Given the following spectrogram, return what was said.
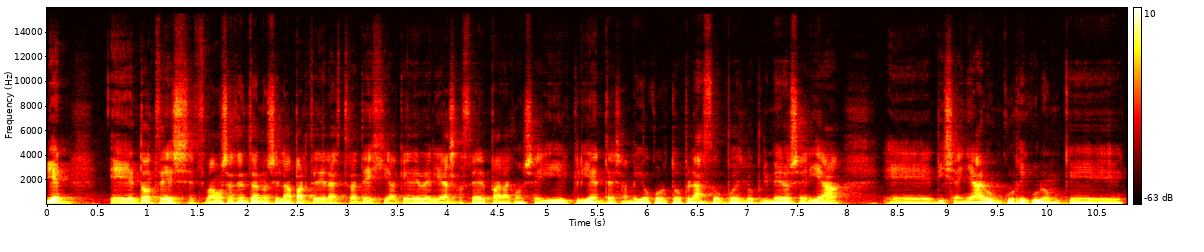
Bien, eh, entonces vamos a centrarnos en la parte de la estrategia. ¿Qué deberías hacer para conseguir clientes a medio corto plazo? Pues lo primero sería eh, diseñar un currículum que,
